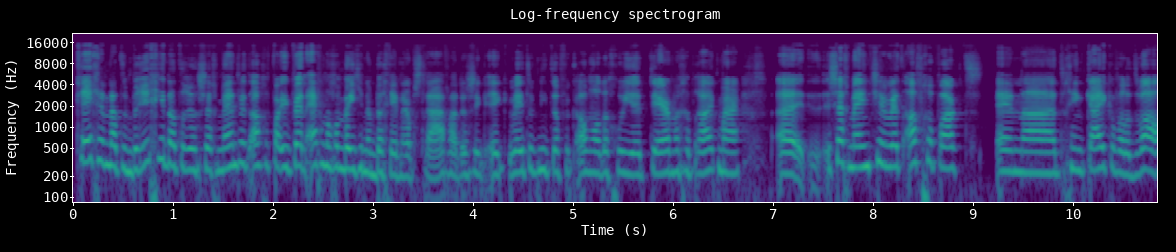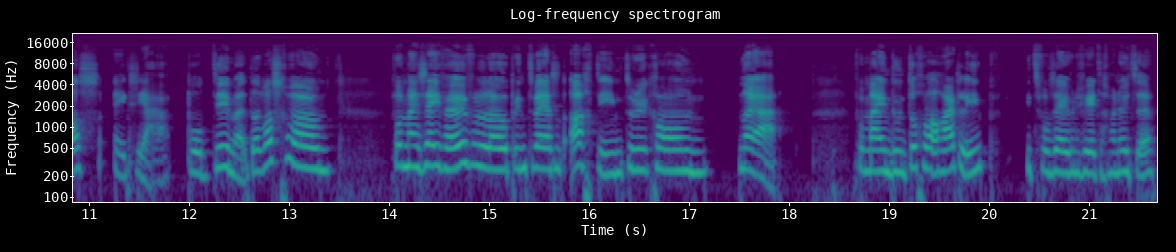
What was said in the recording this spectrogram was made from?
kreeg inderdaad een berichtje dat er een segment werd afgepakt. Ik ben echt nog een beetje een beginner op Strava. Dus ik, ik weet ook niet of ik allemaal de goede termen gebruik. Maar uh, segmentje werd afgepakt. En uh, toen ging kijken wat het was. Ik zei, ja, potdimme. Dat was gewoon van mijn Zevenheuvelenloop in 2018. Toen ik gewoon, nou ja, voor mijn doen toch wel hard liep. Iets van 47 minuten.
